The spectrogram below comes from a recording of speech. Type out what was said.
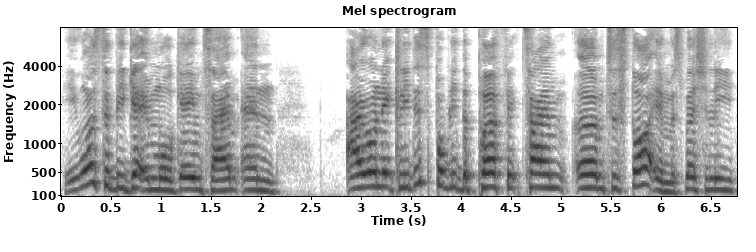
he wants to be getting more game time and ironically this is probably the perfect time um to start him especially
